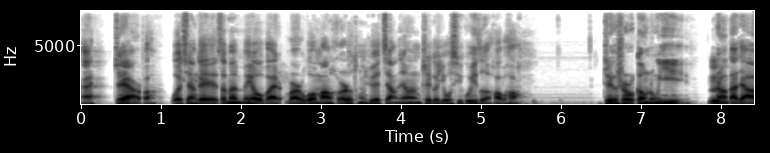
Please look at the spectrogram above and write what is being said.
哎，这样吧，我先给咱们没有玩玩过盲盒的同学讲讲这个游戏规则，好不好？这个时候更容易让大家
